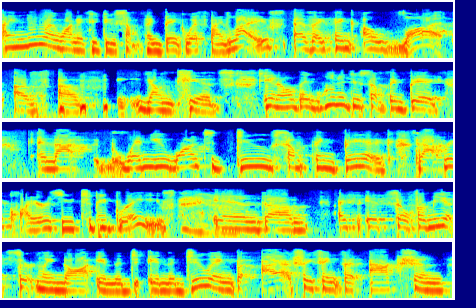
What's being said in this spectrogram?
I knew I wanted to do something big with my life, as I think a lot of of young kids, you know they want to do something big. And that when you want to do something big, that requires you to be brave. And um, I, it's so for me, it's certainly not in the in the doing, but I actually think that action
